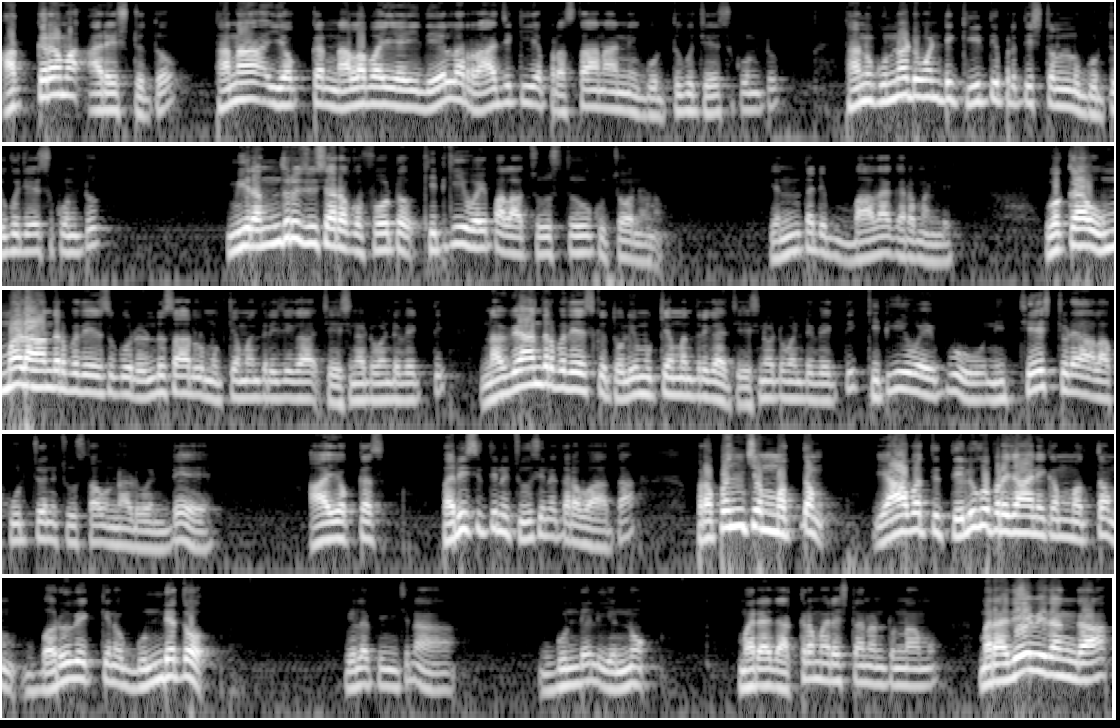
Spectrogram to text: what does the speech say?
అక్రమ అరెస్టుతో తన యొక్క నలభై ఐదేళ్ళ రాజకీయ ప్రస్థానాన్ని గుర్తుకు చేసుకుంటూ తనకున్నటువంటి కీర్తి ప్రతిష్టలను గుర్తుకు చేసుకుంటూ మీరందరూ చూశారు ఒక ఫోటో. కిటికీ వైపు అలా చూస్తూ కూర్చోనను. ఎంతటి బాధాకరం అండి ఒక ఉమ్మడి ఆంధ్రప్రదేశ్కు రెండుసార్లు ముఖ్యమంత్రిగా చేసినటువంటి వ్యక్తి నవ్యాంధ్రప్రదేశ్కు తొలి ముఖ్యమంత్రిగా చేసినటువంటి వ్యక్తి కిటికీ వైపు నిశ్చేష్టుడే అలా కూర్చొని చూస్తూ ఉన్నాడు అంటే ఆ యొక్క పరిస్థితిని చూసిన తర్వాత ప్రపంచం మొత్తం యావత్ తెలుగు ప్రజానికం మొత్తం బరువెక్కిన గుండెతో విలపించిన గుండెలు ఎన్నో. మరి అది అక్రమ అరెస్ట్ అని అంటున్నాము. మరి అదేవిధంగా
